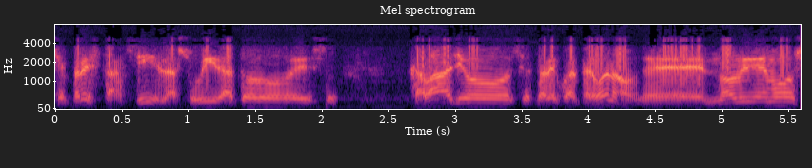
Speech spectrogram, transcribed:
se presta, sí, la subida todo es caballos, tal y cual. Pero bueno, eh, no olvidemos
